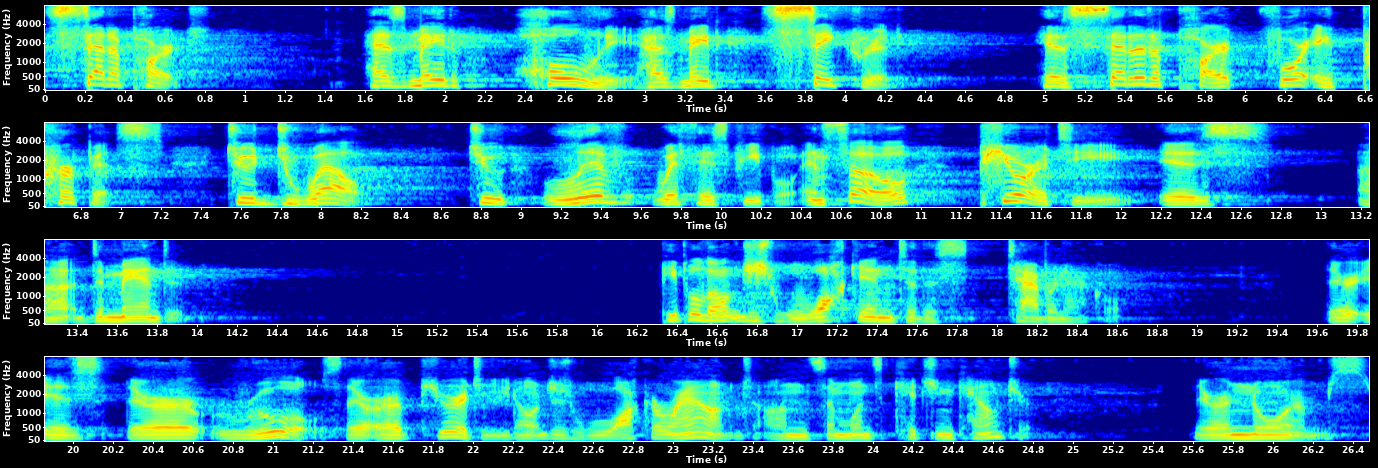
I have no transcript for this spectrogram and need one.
set apart, has made holy, has made sacred. He has set it apart for a purpose to dwell, to live with his people. And so, purity is uh, demanded. People don't just walk into this tabernacle. There, is, there are rules, there are purity. You don't just walk around on someone's kitchen counter. There are norms.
